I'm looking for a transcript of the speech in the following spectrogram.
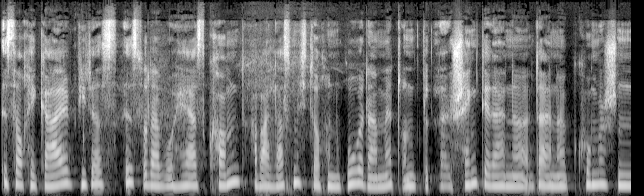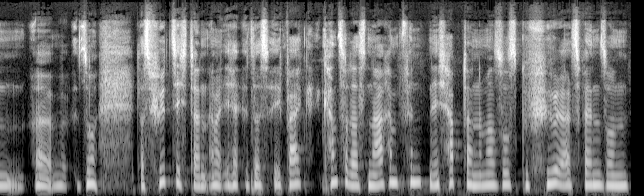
Ist auch egal, wie das ist oder woher es kommt, aber lass mich doch in Ruhe damit und schenk dir deine, deine komischen, äh, so, das fühlt sich dann, das, ich, kannst du das nachempfinden? Ich habe dann immer so das Gefühl, als wenn so ein,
